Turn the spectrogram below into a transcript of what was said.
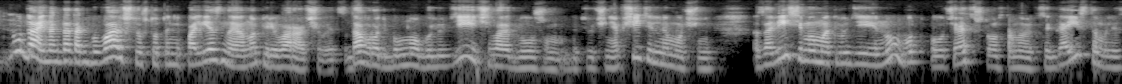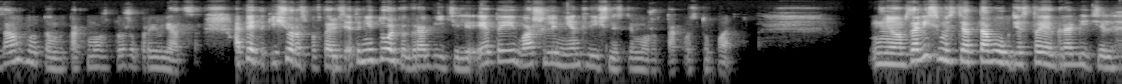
Ну да, иногда так бывает, что что-то неполезное, оно переворачивается. Да, вроде бы много людей, человек должен быть очень общительным, очень зависимым от людей. Ну вот получается, что он становится эгоистом или замкнутым, так может тоже проявляться. Опять-таки, еще раз повторюсь, это не только грабители, это и ваш элемент личности может так выступать. В зависимости от того, где стоит грабитель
